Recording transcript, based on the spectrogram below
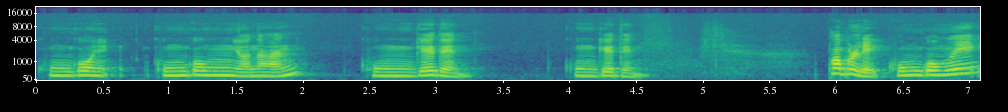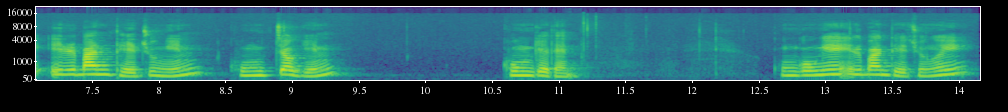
공공, 공공연한 공개된 공개된 퍼블릭 공공의 일반 대중인 공적인 공개된 공공의 일반 대중의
